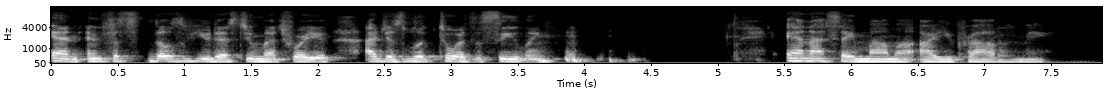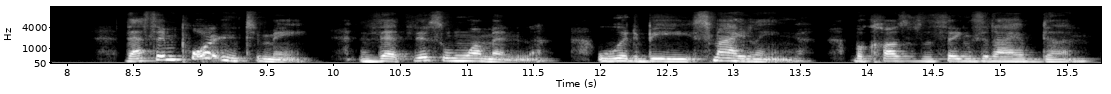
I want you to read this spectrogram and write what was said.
And, and for those of you that's too much for you, I just look towards the ceiling. and I say, Mama, are you proud of me? That's important to me that this woman would be smiling because of the things that I have done.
